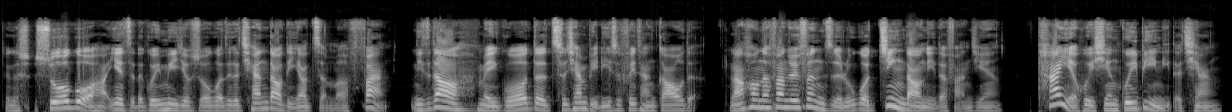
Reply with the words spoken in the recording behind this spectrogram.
这个说过哈，叶子的闺蜜就说过，这个枪到底要怎么放？你知道美国的持枪比例是非常高的，然后呢，犯罪分子如果进到你的房间，他也会先规避你的枪。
